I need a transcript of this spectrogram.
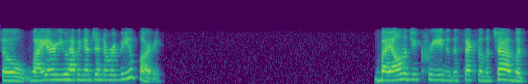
So, why are you having a gender reveal party? Biology created the sex of the child, but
